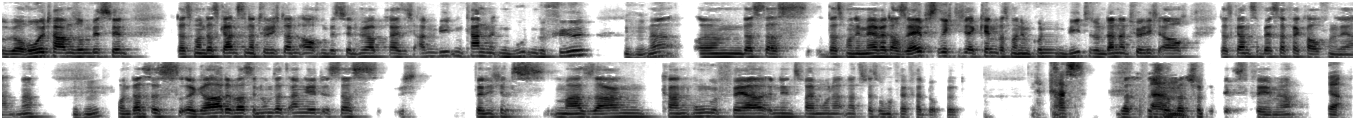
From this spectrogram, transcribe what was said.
überholt haben, so ein bisschen dass man das Ganze natürlich dann auch ein bisschen höherpreisig anbieten kann mit einem guten Gefühl. Mhm. Ne? Ähm, dass, das, dass man den Mehrwert auch selbst richtig erkennt, was man dem Kunden bietet und dann natürlich auch das Ganze besser verkaufen lernt. Ne? Mhm. Und das ist äh, gerade, was den Umsatz angeht, ist das, ich, wenn ich jetzt mal sagen kann, ungefähr in den zwei Monaten hat sich das ungefähr verdoppelt. Ja, krass. Das ist, schon, ähm, das ist schon extrem, ja. Ja.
